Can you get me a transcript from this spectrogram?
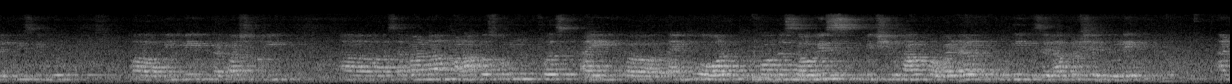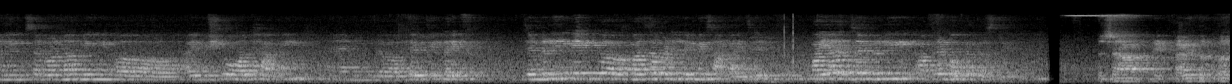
रेपी सी बी पी प्रकाशजी जी सर्वांना मनापासून first I thank you all for the service which you have provider to the Zilla Parishad Dhule आणि सर्वांना मी I wish you all happy and healthy life generally एक माझा वडील नेहमी सांगायचे. माया जनरली आपल्या डोक्यात असते. तशा एक कार्यतत्पर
